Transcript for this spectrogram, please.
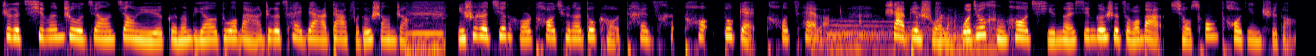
这个气温骤降，降雨可能比较多吧，这个菜价大幅度上涨。你说这街头套圈的都搞太菜套都改套菜了，啥也别说了，我就很好奇暖心哥是怎么把小葱套进去的，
